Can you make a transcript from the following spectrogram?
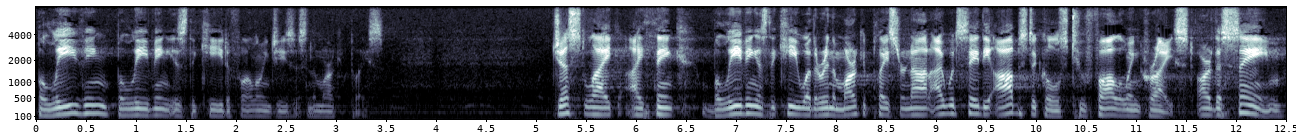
Believing, believing is the key to following Jesus in the marketplace. Just like I think believing is the key, whether in the marketplace or not, I would say the obstacles to following Christ are the same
